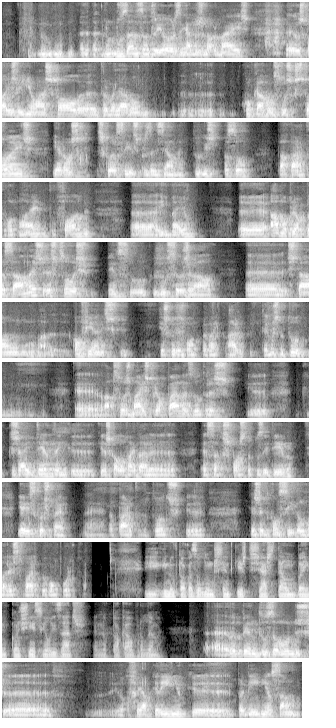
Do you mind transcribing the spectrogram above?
nos anos anteriores, em anos normais, eh, os pais vinham à escola, trabalhavam, colocavam suas questões e eram esclarecidos presencialmente. Tudo isto passou para a parte online, telefone uh, e-mail. Há uma preocupação, mas as pessoas, penso que no seu geral, estão confiantes que, que, as coisas vão correr bem. Claro, temos de tudo. Há pessoas mais preocupadas, outras que, que já entendem que, que, a escola vai dar essa resposta positiva. E é isso que eu espero, né, da parte de todos, que, que a gente consiga levar este barco a bom porto. E, e, no que toca aos alunos, sente que estes já estão bem consciencializados no que toca ao problema? Uh, depende dos alunos. Eu referi há bocadinho que, para mim, eles são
